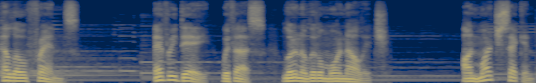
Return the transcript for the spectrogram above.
Hello friends. Every day, with us, learn a little more knowledge. On March 2nd,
